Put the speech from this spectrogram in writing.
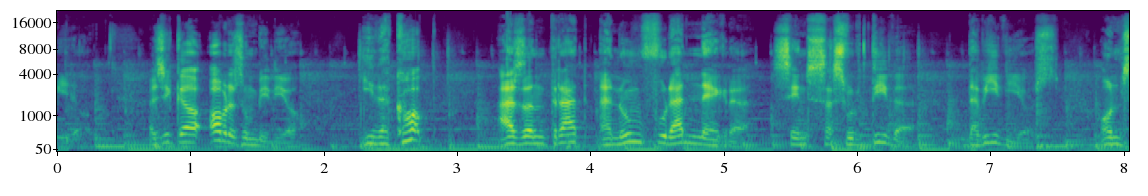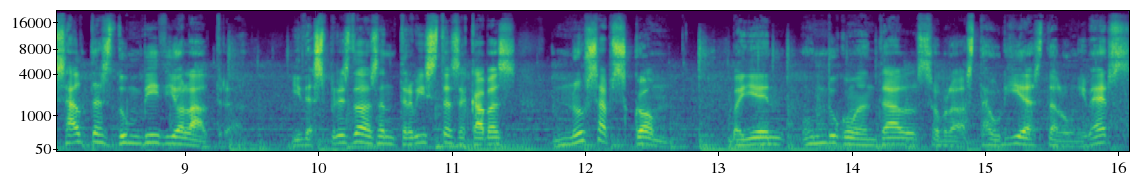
millor. Així que obres un vídeo i de cop has entrat en un forat negre, sense sortida, de vídeos, on saltes d'un vídeo a l'altre i després de les entrevistes acabes no saps com, veient un documental sobre les teories de l'univers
